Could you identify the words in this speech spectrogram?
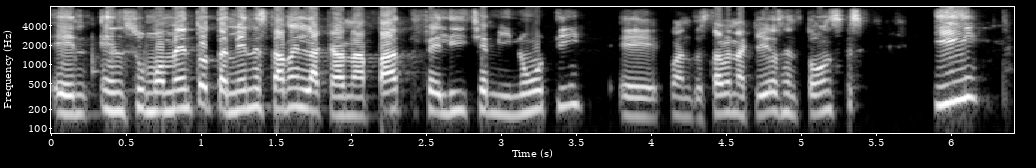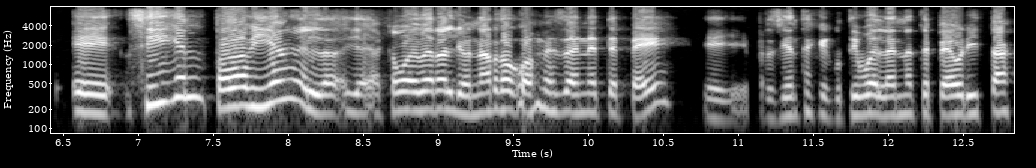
En, en su momento también estaba en la Canapat Felice Minuti, eh, cuando estaba en aquellos entonces, y eh, siguen todavía, acabo de ver a Leonardo Gómez de NTP, eh, presidente ejecutivo de la NTP ahorita,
